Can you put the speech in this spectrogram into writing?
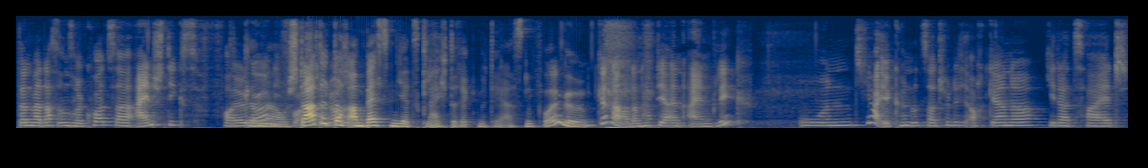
Dann war das unsere kurze Einstiegsfolge. Genau, startet doch am besten jetzt gleich direkt mit der ersten Folge. Genau, dann habt ihr einen Einblick. Und ja, ihr könnt uns natürlich auch gerne jederzeit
